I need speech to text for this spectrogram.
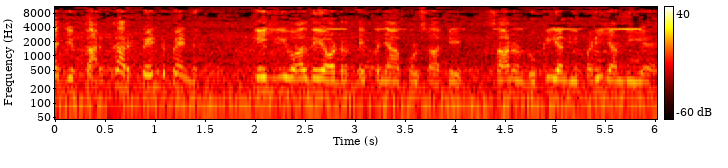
ਅੱਜ ਘਰ ਘਰ ਪਿੰਡ ਪਿੰਡ ਕੇਜਰੀਵਾਲ ਦੇ ਆਰਡਰ ਤੇ ਪੰਜਾਬ ਪੁਲਿਸ ਆ ਕੇ ਸਾਰਿਆਂ ਨੂੰ ਰੋਕੀ ਜਾਂਦੀ, ਫੜੀ ਜਾਂਦੀ ਹੈ।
